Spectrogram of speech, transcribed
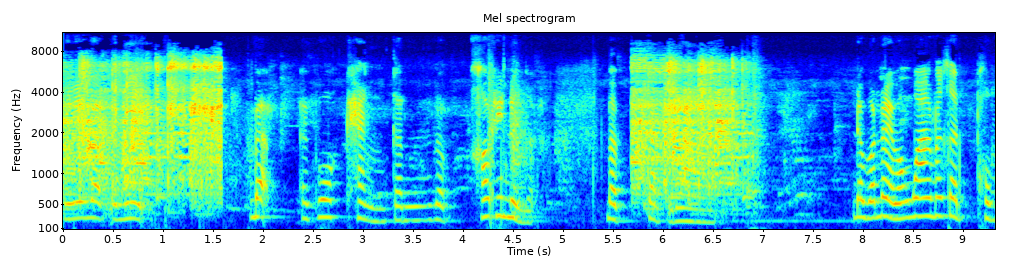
จะเล่แบบอันนี้ แบบไอพวกแข่งกันแบบเข้าที่หนึ่งอะ แบบจับเวลาเดี๋ยววันไหนว่างๆถ้าเกิดผม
